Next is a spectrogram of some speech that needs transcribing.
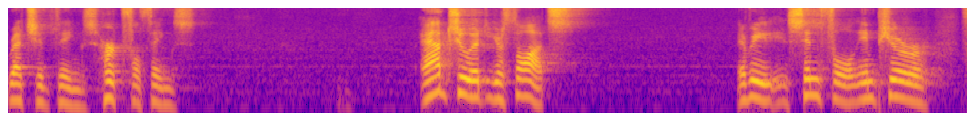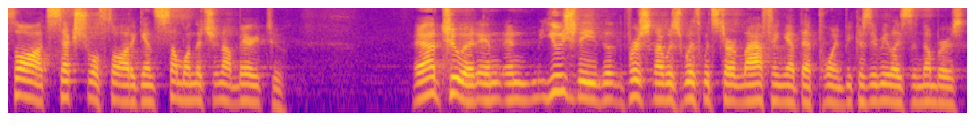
wretched things, hurtful things. Add to it your thoughts. Every sinful, impure thought, sexual thought against someone that you're not married to. Add to it, and, and usually the person I was with would start laughing at that point because they realized the number is uh,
